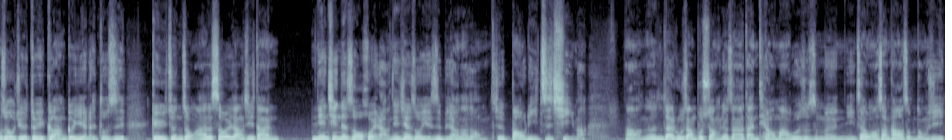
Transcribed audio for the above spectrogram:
所以我觉得对于各行各业的人都是给予尊重啊。这社会上其实当然年轻的时候会啦，年轻的时候也是比较那种就是暴力之气嘛。啊，那在路上不爽就找他单挑嘛，或者说什么你在网上看到什么东西。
